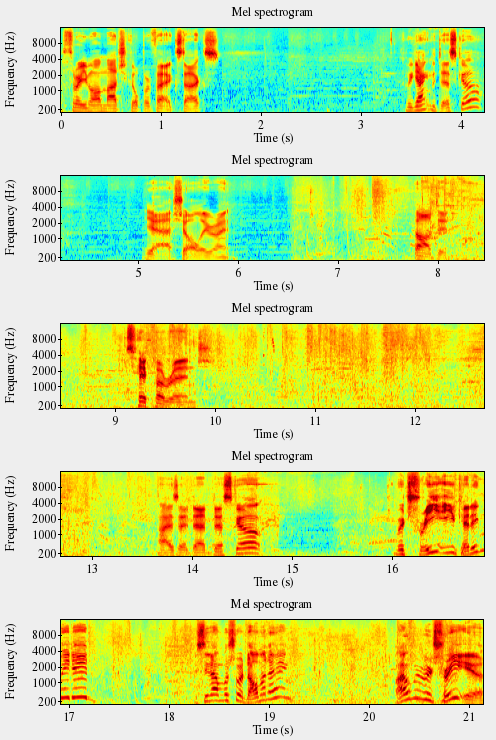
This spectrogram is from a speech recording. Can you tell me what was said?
three more magical prophetic stacks. Can we gank the disco? Yeah, surely, right? Oh, dude. Tipper range. Is a dead disco. Retreat? Are you kidding me, dude? You see how much we're dominating? Why would we retreat here?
